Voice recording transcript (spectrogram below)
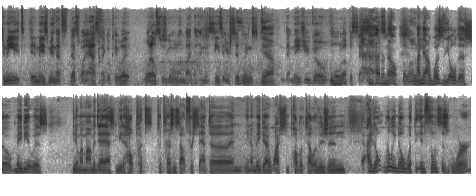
to me, it's, it amazed me, and that's that's why I asked, like, okay, what what else was going on behind the scenes that your siblings Yeah. that made you go hold up a second? Mm-hmm. I don't know. baloney. I mean, I was the oldest, so maybe it was, you know, my mom and dad asking me to help put put presents out for Santa, and you know, maybe I watched some public television. I don't really know what the influences were,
